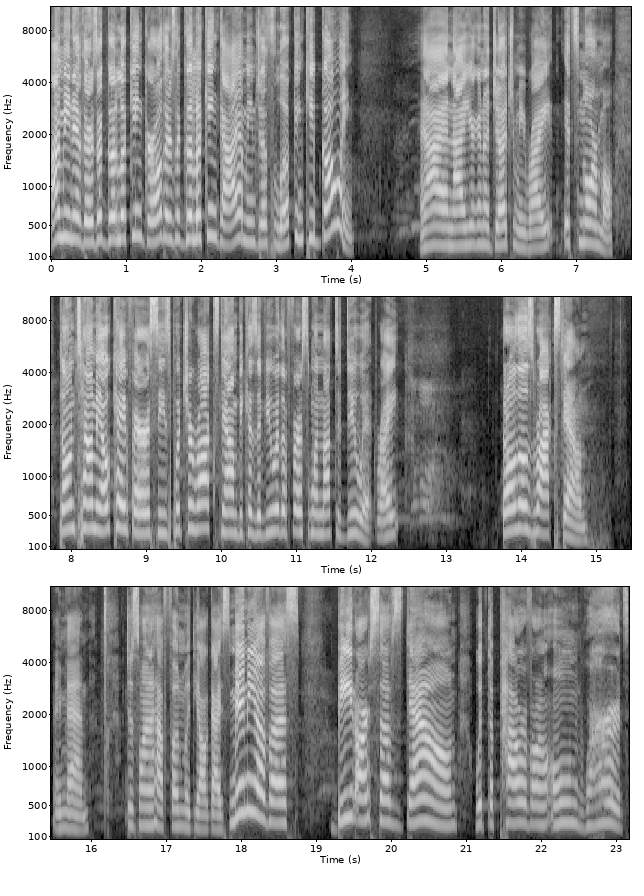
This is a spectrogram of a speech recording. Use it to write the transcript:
I mean, if there's a good looking girl, there's a good looking guy. I mean, just look and keep going. And, now you're going to judge me, right? It's normal. Don't tell me, okay, Pharisees, put your rocks down because if you were the first one not to do it, right? Throw those rocks down. Amen. Just want to have fun with y'all guys. Many of us beat ourselves down with the power of our own words.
